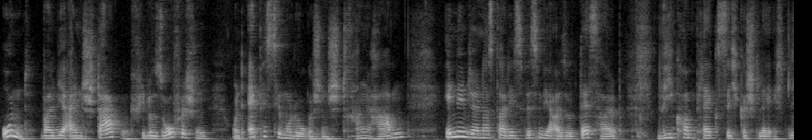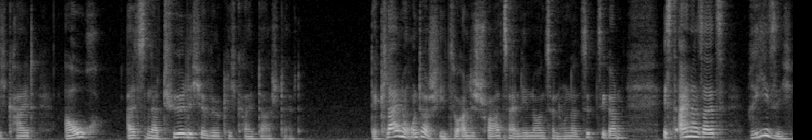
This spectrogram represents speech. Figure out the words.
und weil wir einen starken philosophischen und epistemologischen Strang haben, in den Gender Studies wissen wir also deshalb, wie komplex sich Geschlechtlichkeit auch als natürliche Wirklichkeit darstellt. Der kleine Unterschied, so alles Schwarzer in den 1970ern, ist einerseits riesig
